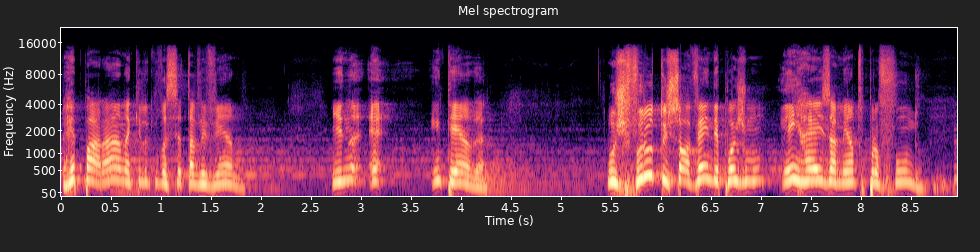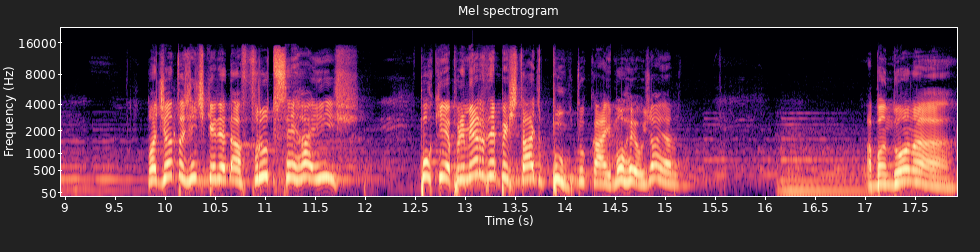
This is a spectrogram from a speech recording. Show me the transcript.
reparar naquilo que você está vivendo. E é, entenda, os frutos só vêm depois de um enraizamento profundo. Não adianta a gente querer dar fruto sem raiz. Por quê? Primeira tempestade, pum, tu cai, morreu, já era. Abandona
